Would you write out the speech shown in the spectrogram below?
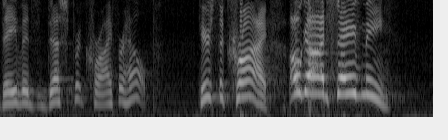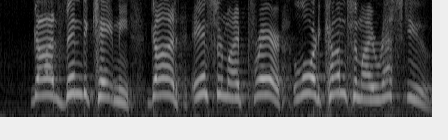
David's desperate cry for help. Here's the cry Oh God, save me! God, vindicate me. God, answer my prayer. Lord, come to my rescue.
